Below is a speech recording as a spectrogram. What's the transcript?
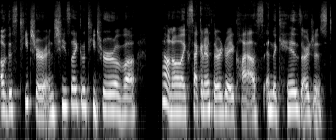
of this teacher and she's like the teacher of a i don't know like second or third grade class and the kids are just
